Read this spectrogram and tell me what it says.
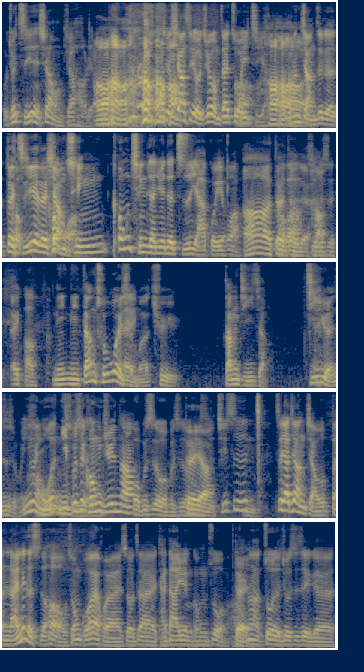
我觉得职业的向往比较好聊哦。就下次有机会我们再做一集，好，我们讲这个对职业的向往，空勤空勤人员的职涯规划啊，对对对，是不是？哎，好，你你当初为什么去当机长？机缘是什么？因为你你不是空军呐，我不是，我不是，对呀。其实这要这样讲，我本来那个时候从国外回来的时候，在台大医院工作嘛，对，那做的就是这个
